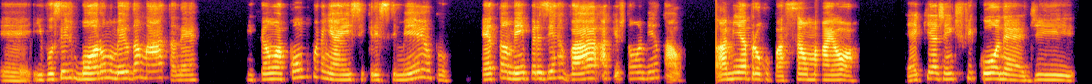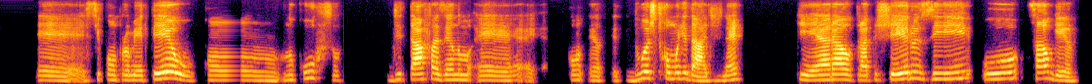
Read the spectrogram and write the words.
é, e vocês moram no meio da mata, né? Então, acompanhar esse crescimento é também preservar a questão ambiental. A minha preocupação maior é que a gente ficou né, de é, se comprometeu com, no curso de estar tá fazendo é, com, é, duas comunidades, né? que era o Trapicheiros e o Salgueiro.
